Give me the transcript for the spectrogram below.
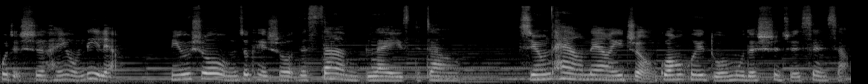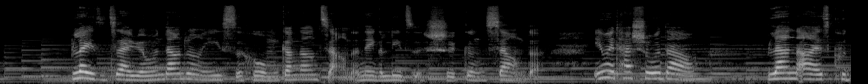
或者是很有力量。比如说，我们就可以说 the sun blazed down，形容太阳那样一种光辉夺目的视觉现象。blaze 在原文当中的意思和我们刚刚讲的那个例子是更像的，因为他说到 blind eyes could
